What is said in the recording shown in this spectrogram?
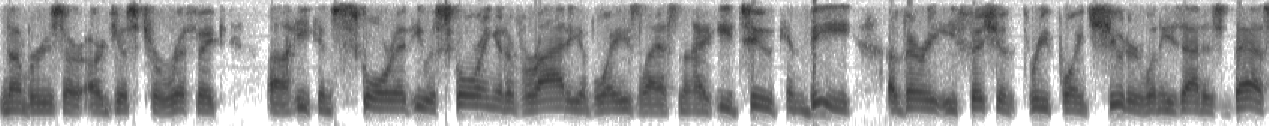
numbers are, are just terrific. Uh, he can score it. He was scoring in a variety of ways last night. He too can be a very efficient three-point shooter when he's at his best.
